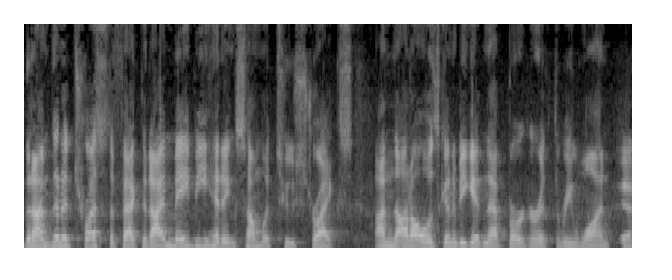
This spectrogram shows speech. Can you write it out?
that I'm going to trust the fact that I may be hitting some with two strikes. I'm not always going to be getting that burger at 3 1. Yeah.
